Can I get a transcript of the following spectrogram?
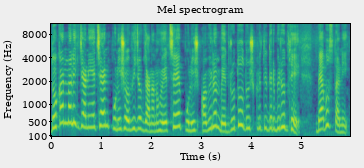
দোকান মালিক জানিয়েছেন, পুলিশ অভিযোগ জানানো হয়েছে, পুলিশ অবিলম্বে দ্রুত দুষ্কৃতীদের বিরুদ্ধে ব্যবস্থা নিক।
